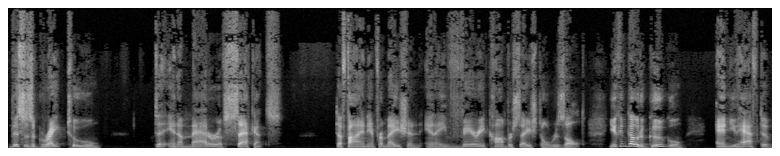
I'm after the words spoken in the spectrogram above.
this is a great tool to, in a matter of seconds, to find information in a very conversational result. You can go to Google and you have to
